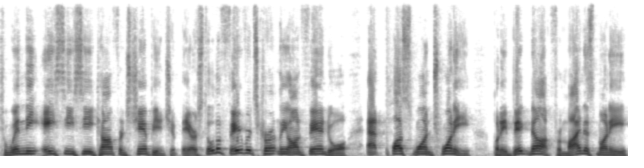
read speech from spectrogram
to win the ACC Conference Championship. They are still the favorites currently on FanDuel at plus 120, but a big knock from minus money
